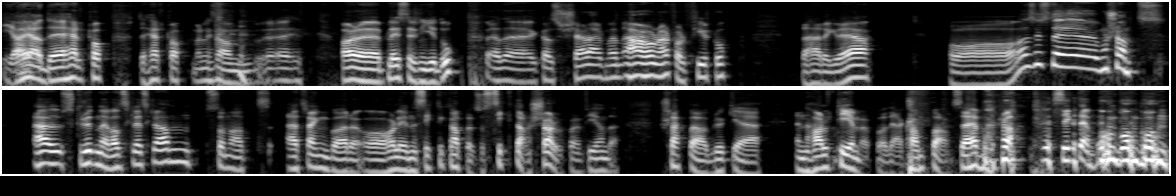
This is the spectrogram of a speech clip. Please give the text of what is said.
Ja, ja, det er helt topp. Det er helt topp. Men liksom eh, Har eh, PlayStation gitt opp? Er det hva som skjer der? Men jeg har i hvert fall fyrt opp det her er greia. Og jeg syns det er morsomt. Jeg har skrudd ned vanskelighetsgraden, sånn at jeg trenger bare å holde inne sikteknappen, så sikter han sjøl på en fiende. Slipper jeg å bruke en halvtime på de her kampene. Så jeg bare sikter bom, bom, bom.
